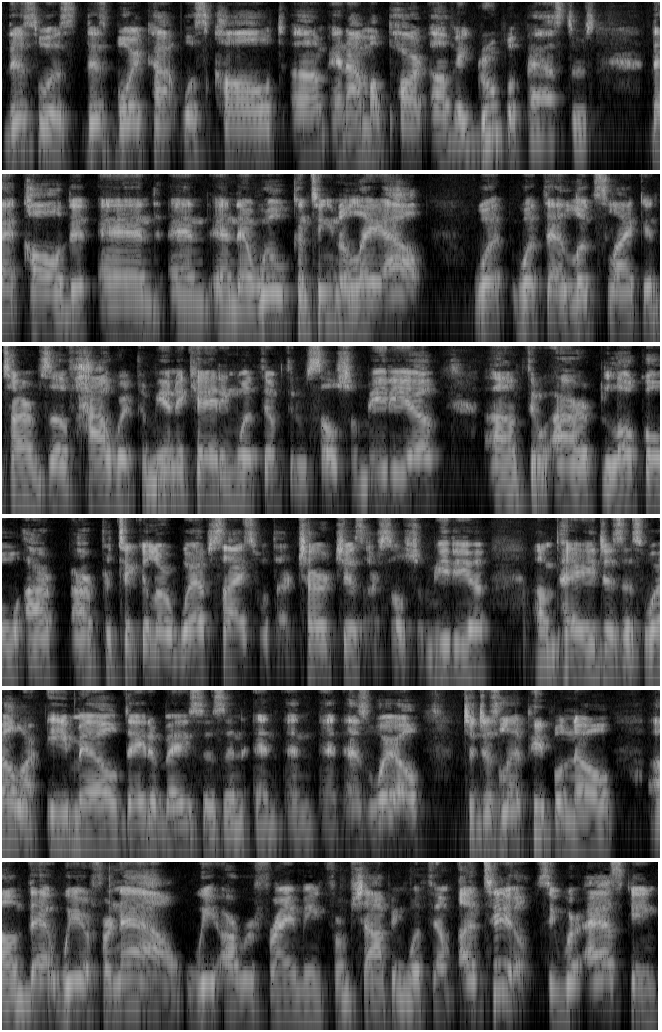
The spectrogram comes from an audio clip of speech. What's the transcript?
This was this boycott was called, um, and I'm a part of a group of pastors that called it, and and and then we'll continue to lay out what what that looks like in terms of how we're communicating with them through social media, um, through our local, our, our particular websites with our churches, our social media um, pages as well, our email databases, and, and, and, and as well to just let people know um, that we are, for now, we are refraining from shopping with them until, see, we're asking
